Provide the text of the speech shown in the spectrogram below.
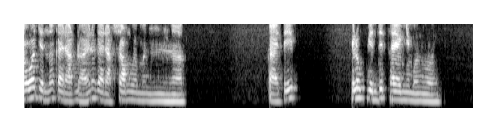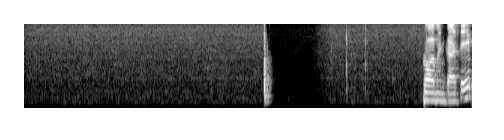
Trong quá trình nó cài đặt đợi nó cài đặt xong rồi mình ờ, cài tiếp cái lúc game tiếp theo nha mọi người. Rồi mình cài tiếp.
